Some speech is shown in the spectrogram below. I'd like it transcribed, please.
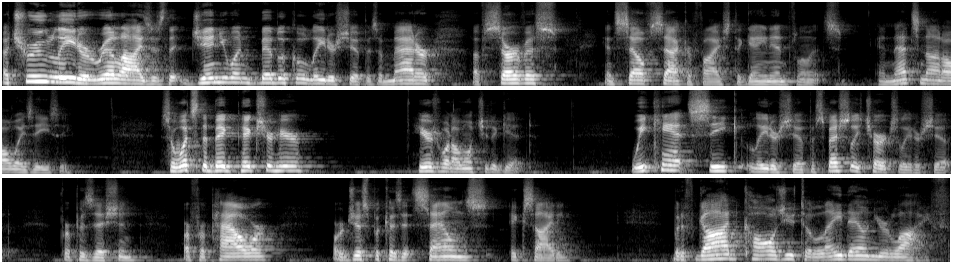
A true leader realizes that genuine biblical leadership is a matter of service and self sacrifice to gain influence. And that's not always easy. So, what's the big picture here? Here's what I want you to get we can't seek leadership, especially church leadership, for position or for power or just because it sounds exciting. But if God calls you to lay down your life,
